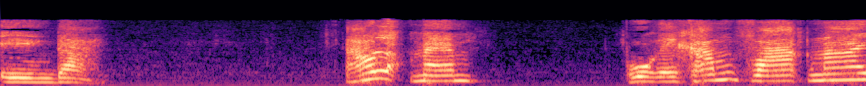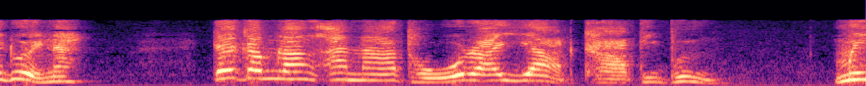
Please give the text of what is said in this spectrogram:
เองได้ เอาละแมม พวกไอ้คำฝากนายด้วยนะแกกำลังอนาโถรายญาติขาดที่พึ่ง มี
